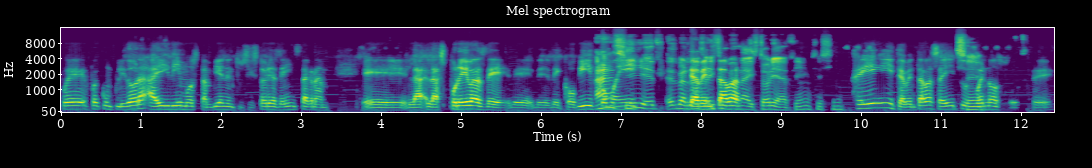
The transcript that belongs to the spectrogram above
fue, fue cumplidora. Ahí vimos también en tus historias de Instagram eh, las pruebas de, de, de, COVID, ah, como ahí sí, es, verdad, te aventabas una historia, sí, sí, sí. Sí, te aventabas ahí tus buenos este,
